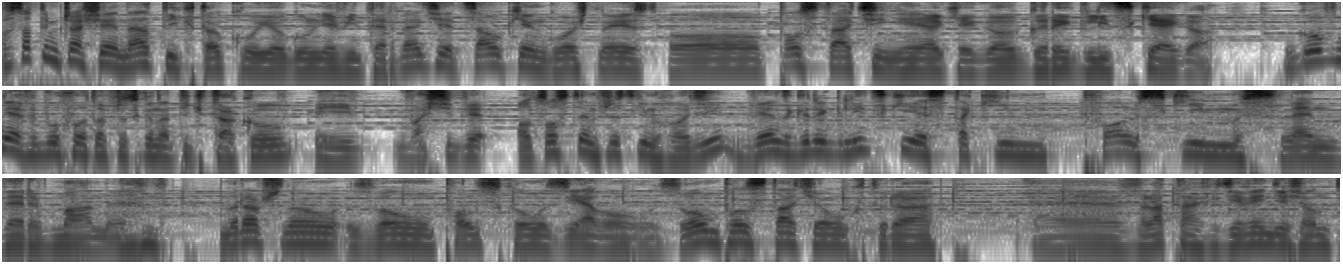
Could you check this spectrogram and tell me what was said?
W ostatnim czasie na TikToku i ogólnie w internecie całkiem głośno jest o postaci niejakiego Gryglickiego. Głównie wybuchło to wszystko na TikToku i właściwie o co z tym wszystkim chodzi? Więc Gryglicki jest takim polskim Slendermanem. Mroczną, złą polską zjawą, złą postacią, która w latach 90.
